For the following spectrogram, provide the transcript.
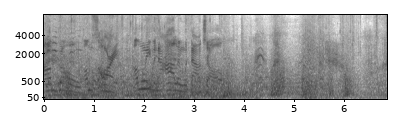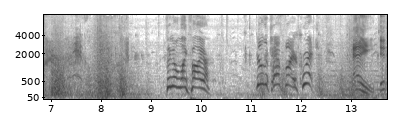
I'm gone. I'm sorry. I'm leaving the island without y'all. They don't like fire! Build a campfire, quick! Hey, it.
